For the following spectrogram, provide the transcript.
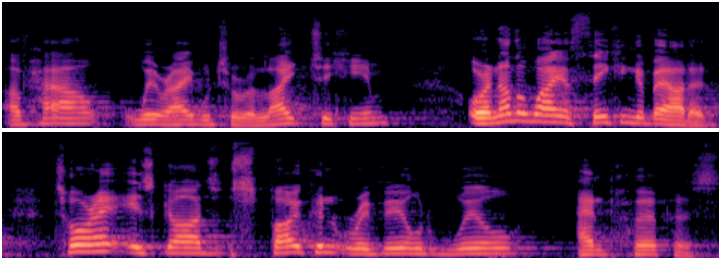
of how we're able to relate to Him. Or another way of thinking about it, Torah is God's spoken, revealed will and purpose.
